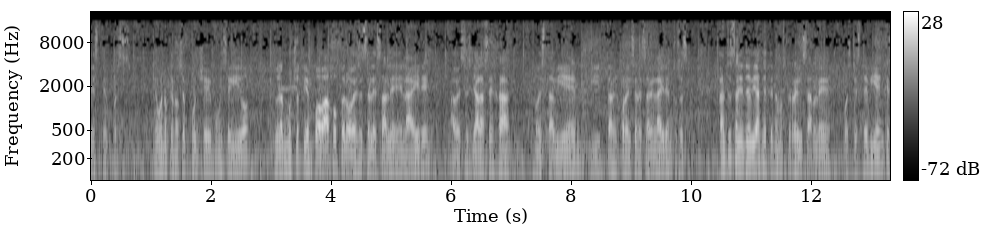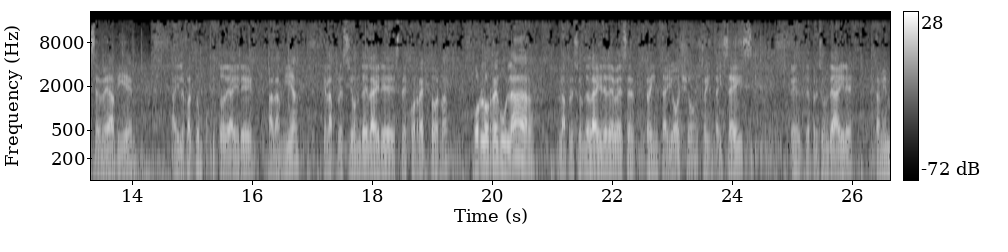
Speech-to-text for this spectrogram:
Este, pues qué bueno que no se ponche muy seguido. Duran mucho tiempo abajo, pero a veces se le sale el aire, a veces ya la ceja no está bien y también por ahí se le sale el aire. Entonces, antes de salir de viaje tenemos que revisarle pues que esté bien, que se vea bien. Ahí le falta un poquito de aire a la mía, que la presión del aire esté correcto, ¿verdad? Por lo regular, la presión del aire debe ser 38, 36 eh, de presión de aire. También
